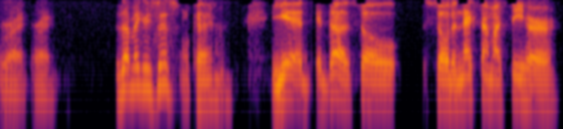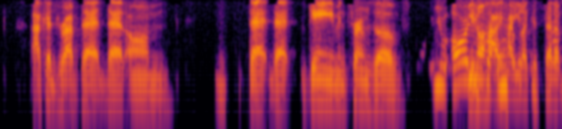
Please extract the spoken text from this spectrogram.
Right, right. Does that make any sense? Okay. Yeah, it, it does. So so the next time I see her, I could drop that that um that that game in terms of You already you know how how you like to set up.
